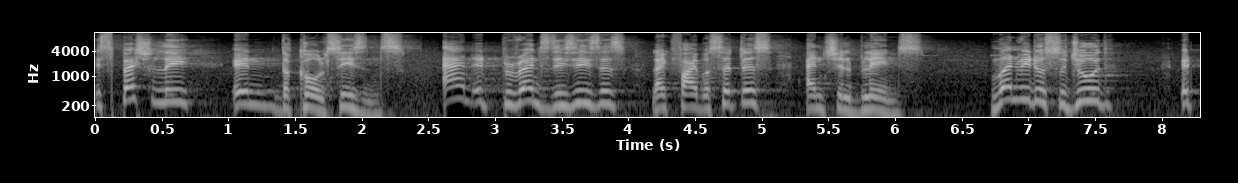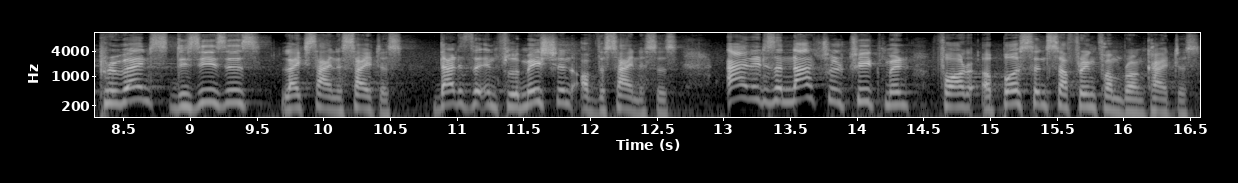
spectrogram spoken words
especially in the cold seasons. And it prevents diseases like fibrositis and chilblains. When we do sujood, it prevents diseases like sinusitis. That is the inflammation of the sinuses. And it is a natural treatment for a person suffering from bronchitis.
